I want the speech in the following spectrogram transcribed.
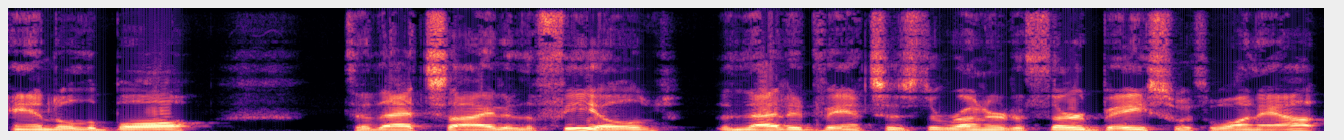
handle the ball to that side of the field, and that advances the runner to third base with one out.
